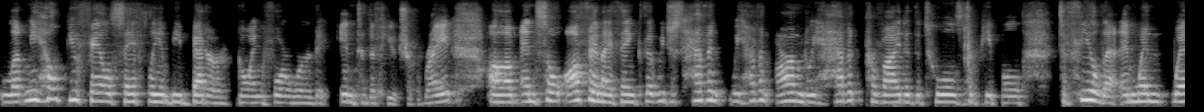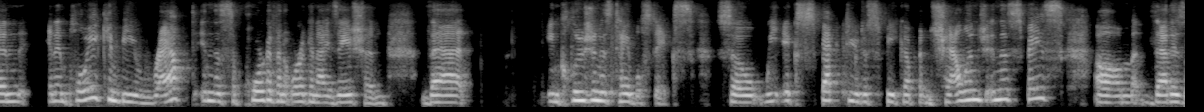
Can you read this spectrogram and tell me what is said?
let me help you fail safely and be better going forward into the future right um, and so often i think that we just haven't we haven't armed we haven't provided the tools to people to feel that and when when an employee can be wrapped in the support of an organization that inclusion is table stakes. So we expect you to speak up and challenge in this space. Um, that is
